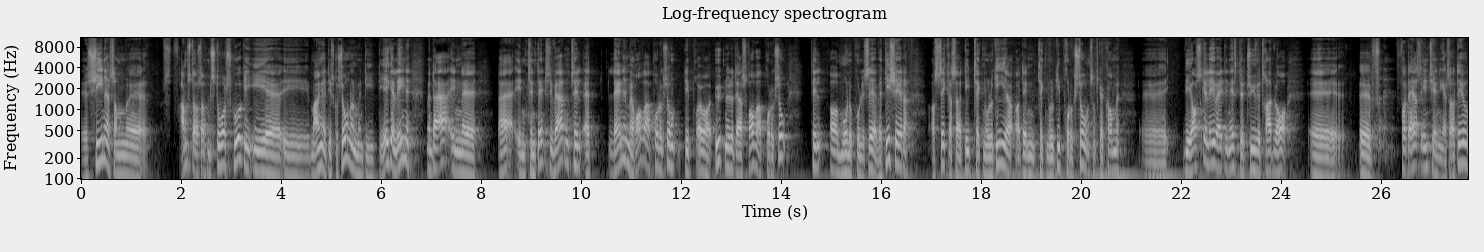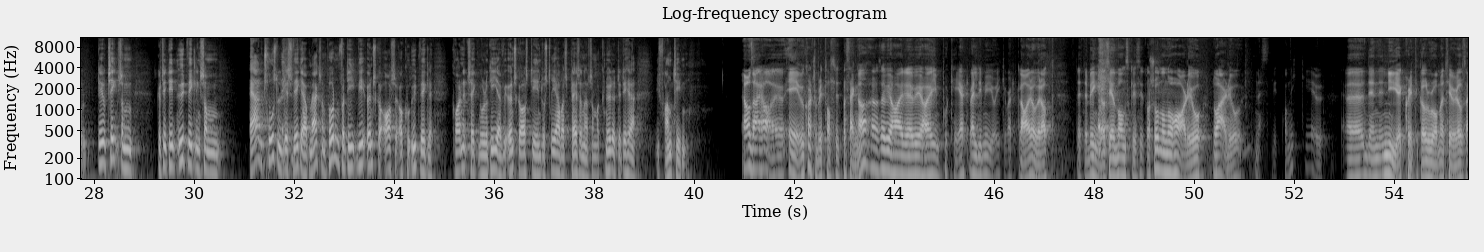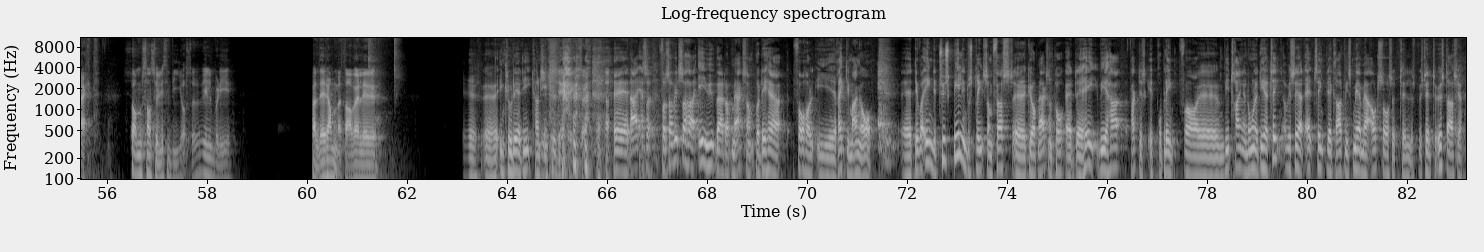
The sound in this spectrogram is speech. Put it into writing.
øh Kina, som øh, fremstår som den store skurk i, i, øh, i mange af diskussionerne, men de, de er ikke alene. Men der er, en, øh, der er en tendens i verden til, at lande med råvareproduktion, de prøver at udnytte deres råvareproduktion til at monopolisere værdisætter og sikre sig, at de teknologier og den teknologiproduktion, som skal komme, øh, vi også skal leve af de næste 20-30 år, øh, øh, for deres indtjening. Altså. Og det er, jo, det er jo ting, som skal vi sige, det er en udvikling, som er en trussel, hvis vi ikke er opmærksom på den, fordi vi ønsker også at kunne udvikle grønne teknologier. Vi ønsker også de industriarbejdspladserne, som er knyttet til det her i fremtiden ja, og der har EU kanskje blitt tatt litt på senga. Altså, vi, har, vi har importert veldig mye og ikke vært klar over at dette bringer oss i en vanskelig situasjon. Og nå, jo, nå er det jo nesten litt panikk i EU. Eh, Den nye Critical Raw Materials Act, som sannsynligvis vi også vil bli veldig rammet av, eller Øh, øh, inkluderet i, kanskje. inkludert. ikke? Øh, nej, altså for så vidt så har EU været opmærksom på det her forhold i øh, rigtig mange år. Øh, det var egentlig tysk bilindustri, som først øh, gjorde opmærksom på, at øh, hey, vi har faktisk et problem, for øh, vi trænger nogle af de her ting, og vi ser, at alting bliver gradvist mere og mere outsourcet, til, specielt til Østasien,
